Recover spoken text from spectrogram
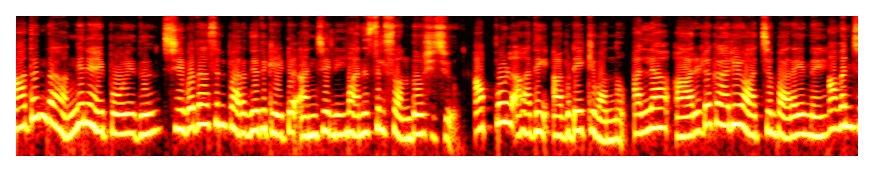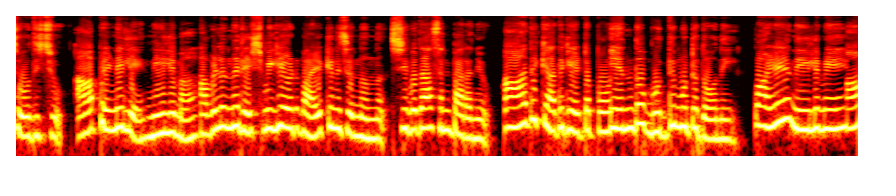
അതെന്താ അങ്ങനെയായി പോയത്? ശിവദാസൻ പറഞ്ഞത് കേട്ട് അഞ്ജലി മനസ്സിൽ സന്തോഷിച്ചു. അപ്പോൾ ആദി അവിടേക്ക് വന്നു. അല്ല ആരുടെ കാര്യോ അച്ഛൻ പറയുന്നേ? അവൻ ചോദിച്ചു. ആ പെണ്ണില്ലേ നീലിമ? അവളിന്ന് രശ്മികയോട് വഴക്കിന് ചെന്നെന്ന്. ശിവദാസൻ പറഞ്ഞു. ആദിക്ക് അത് കേട്ടപ്പോൾ എന്തോ ബുദ്ധിമുട്ട് തോന്നി. പഴയ നീലിമയെ ആ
